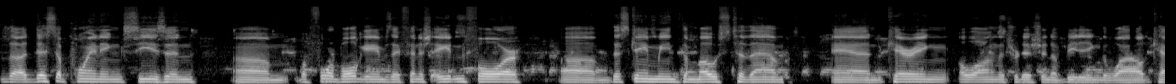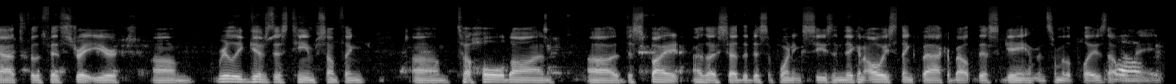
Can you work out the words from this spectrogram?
the disappointing season um, before bowl games, they finished eight and four. Um, this game means the most to them, and carrying along the tradition of beating the Wildcats for the fifth straight year um, really gives this team something um, to hold on. Uh, despite, as I said, the disappointing season, they can always think back about this game and some of the plays that well, were made.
